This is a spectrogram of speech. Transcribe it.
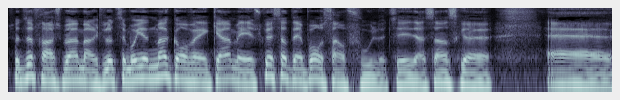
Je veux dire franchement, Marie-Claude, c'est moyennement convaincant, mais jusqu'à un certain point, on s'en fout, là, dans le sens que euh,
